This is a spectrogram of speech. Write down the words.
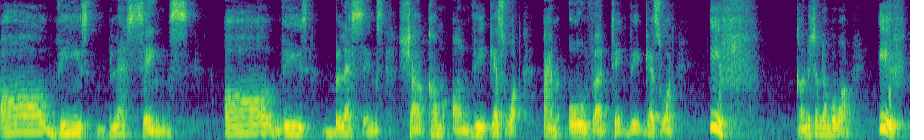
all these blessings, all these blessings shall come on thee. Guess what? And overtake thee. Guess what? If, condition number one, if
